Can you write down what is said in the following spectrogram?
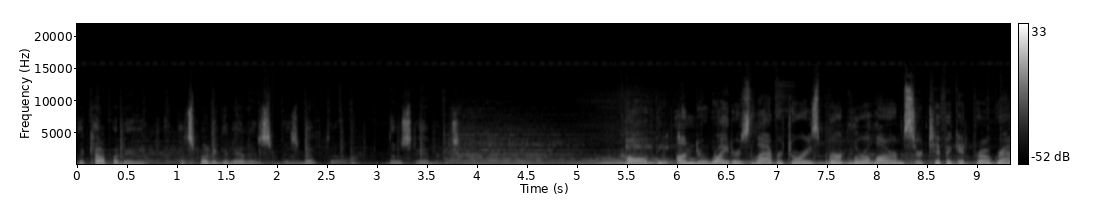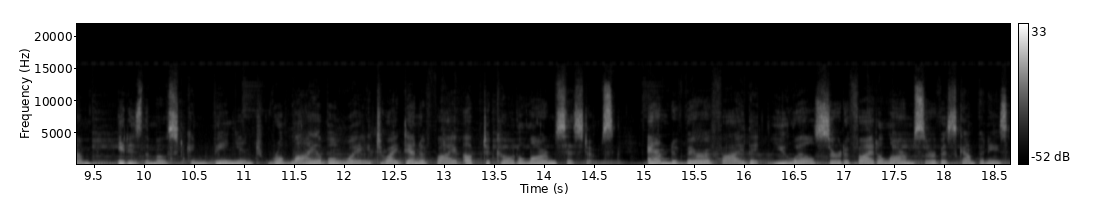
the company that's putting it in has, has met uh, those standards. Called the Underwriters Laboratories Burglar Alarm Certificate Program, it is the most convenient, reliable way to identify up-to-code alarm systems and to verify that UL certified alarm service companies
